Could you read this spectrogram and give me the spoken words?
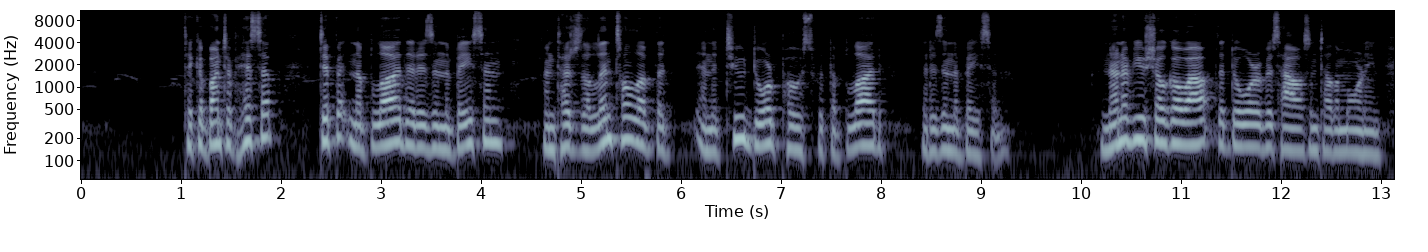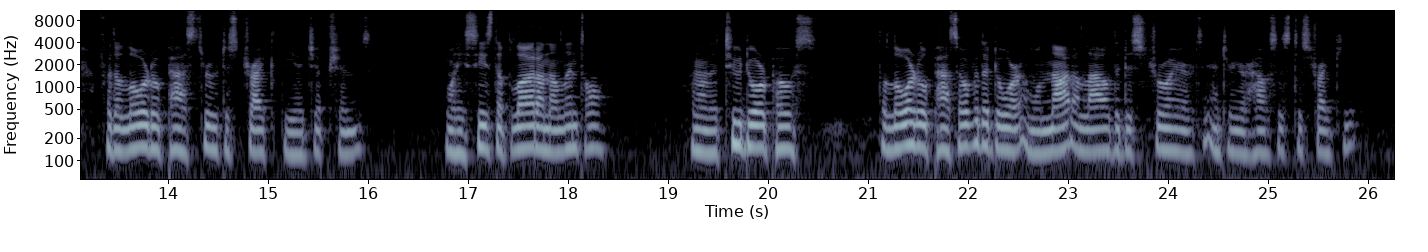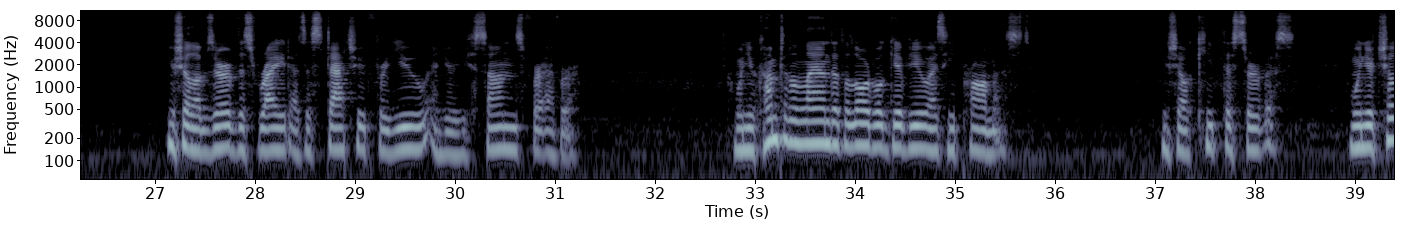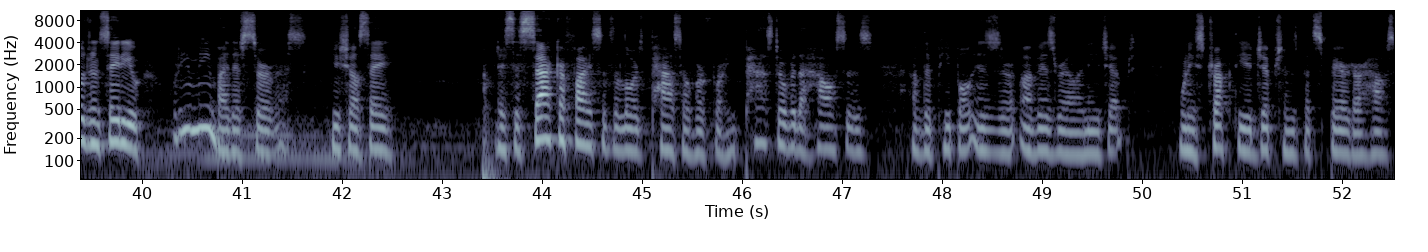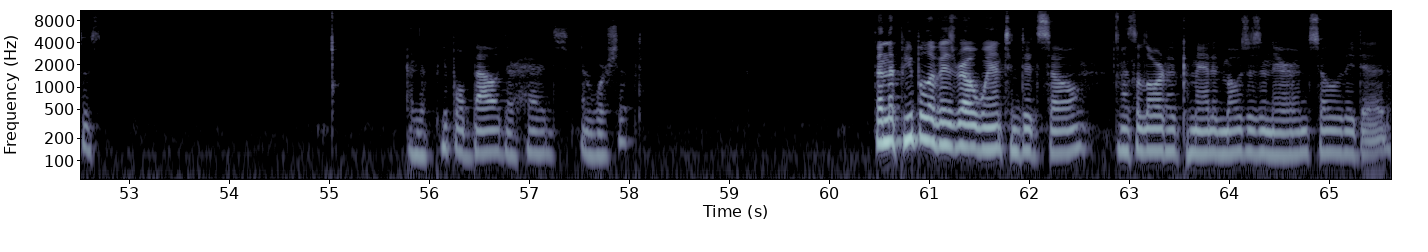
Take a bunch of hyssop, dip it in the blood that is in the basin, and touch the lintel of the and the two doorposts with the blood that is in the basin. None of you shall go out the door of his house until the morning, for the Lord will pass through to strike the Egyptians. When he sees the blood on the lintel and on the two doorposts, the Lord will pass over the door and will not allow the destroyer to enter your houses to strike you. You shall observe this rite as a statute for you and your sons forever. When you come to the land that the Lord will give you as he promised, you shall keep this service. When your children say to you, What do you mean by this service? you shall say, It is the sacrifice of the Lord's Passover, for he passed over the houses of the people of Israel in Egypt when he struck the Egyptians but spared our houses. And the people bowed their heads and worshipped. Then the people of Israel went and did so, as the Lord had commanded Moses and Aaron, so they did.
